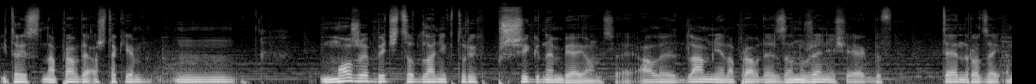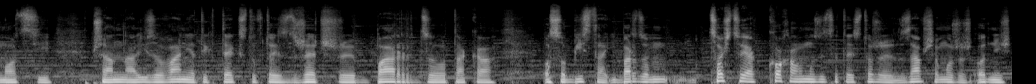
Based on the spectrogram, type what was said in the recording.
i to jest naprawdę aż takie... Mm, może być to dla niektórych przygnębiające, ale dla mnie naprawdę zanurzenie się jakby w ten rodzaj emocji, przeanalizowanie tych tekstów to jest rzecz bardzo taka osobista i bardzo coś, co ja kocham w muzyce, to jest to, że zawsze możesz odnieść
